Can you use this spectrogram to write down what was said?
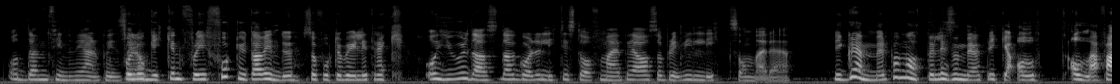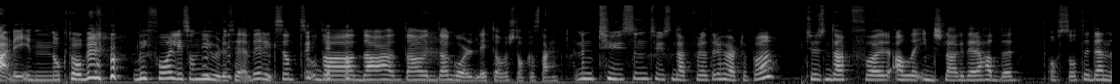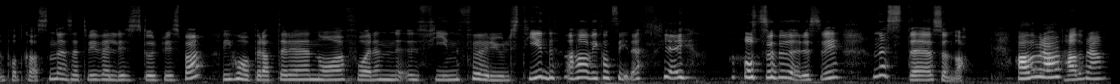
Og dem finner vi gjerne på Instagram. For logikken flyr fort ut av vinduet så fort det blir litt trekk. Og jul, da, så da går det litt i stå for meg, Pia, og så blir vi litt sånn derre Vi glemmer på en måte liksom det at ikke alt, alle er ferdig innen oktober. Vi får litt sånn julefeber, ikke sant? Og da, da, da, da går det litt over stokk og stein. Men tusen, tusen takk for at dere hørte på. Tusen takk for alle innslag dere hadde også til denne podkasten. Det setter vi veldig stor pris på. Vi håper at dere nå får en eh, fin førjulstid. Aha, vi kan si det. Yay. Og så høres vi neste søndag. Ha det bra. Ha det bra.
